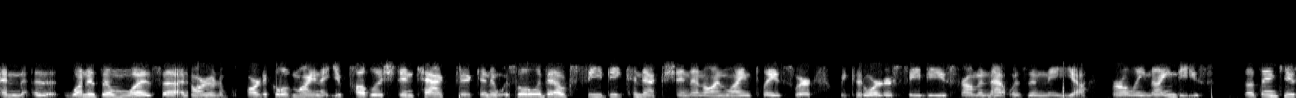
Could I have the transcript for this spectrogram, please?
And uh, one of them was uh, an art- article of mine that you published in Tactic, and it was all about CD Connection, an online place where we could order CDs from, and that was in the uh, early 90s. So thank you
